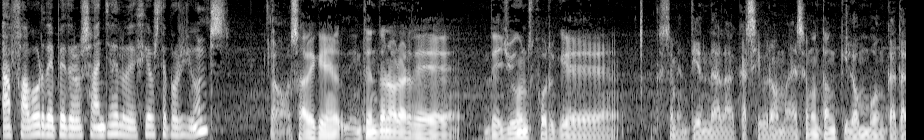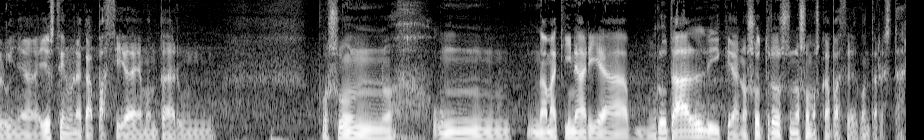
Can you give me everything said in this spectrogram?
a favor de Pedro Sánchez, ¿lo decía usted por Junts? No, sabe que intento no hablar de, de Junts porque que se me entienda la casi broma, ¿eh? se monta un quilombo en Cataluña, ellos tienen una capacidad de montar un, pues un, una maquinaria brutal y que a nosotros no somos capaces de contrarrestar.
